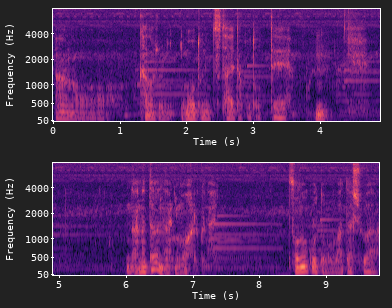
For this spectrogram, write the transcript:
あの彼女に妹に伝えたことってうん。あなたは何も悪くない。そのことを私は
